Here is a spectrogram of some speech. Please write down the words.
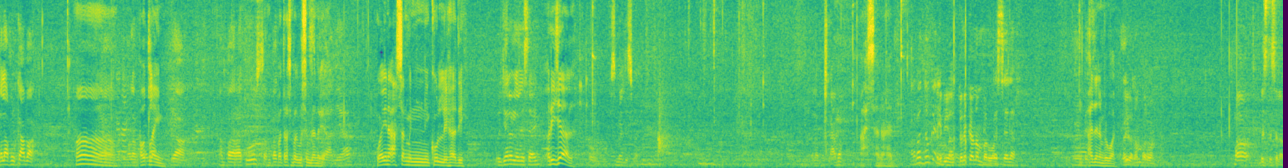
غلاف الكعبة. آه عود لايم يا. أمبراطوس 449 ريال وأين أحسن من كل هذه؟ رجال ولا نسائي؟ رجال. اسمع الاسود غلاف الكعبة. أحسن هذه. أنا بدو نمبر 1 هذا نمبر 1 أيوه نمبر 1 ما تسلم.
